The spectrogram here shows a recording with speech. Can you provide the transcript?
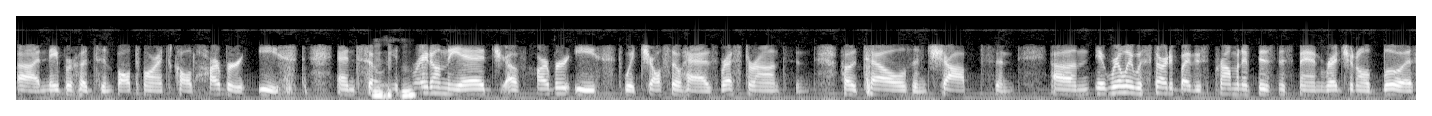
uh, neighborhoods in Baltimore. It's called Harbor East. And so mm-hmm. it's right on the edge of Harbor East, which also has restaurants and hotels and shops. And um, it really was started by this prominent businessman, Reginald Lewis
